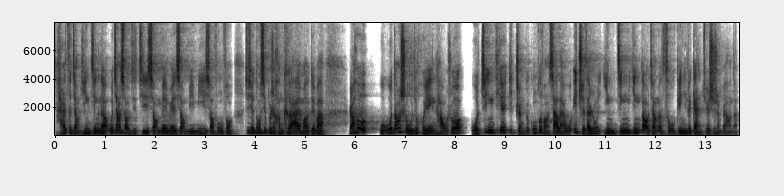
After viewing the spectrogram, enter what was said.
孩子讲阴茎呢？我讲小鸡鸡、小妹妹、小咪咪、小凤凤这些东西不是很可爱吗？对吧？”然后我我当时我就回应他，我说：“我今天一整个工作坊下来，我一直在用阴茎、阴道这样的词，我给你的感觉是什么样的？”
